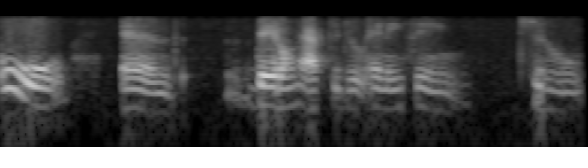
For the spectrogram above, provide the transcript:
school and they don't have to do anything to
